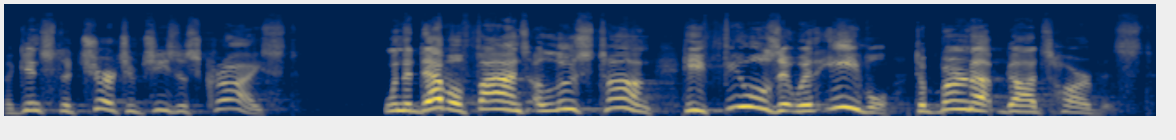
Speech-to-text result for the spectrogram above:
against the church of Jesus Christ. When the devil finds a loose tongue, he fuels it with evil to burn up God's harvest.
